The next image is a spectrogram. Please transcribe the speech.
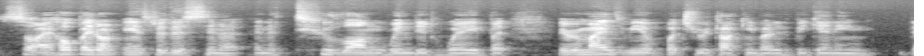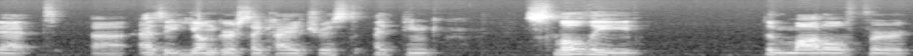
So I hope I don't answer this in a in a too long-winded way, but it reminds me of what you were talking about at the beginning. That uh, as a younger psychiatrist, I think slowly the model for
